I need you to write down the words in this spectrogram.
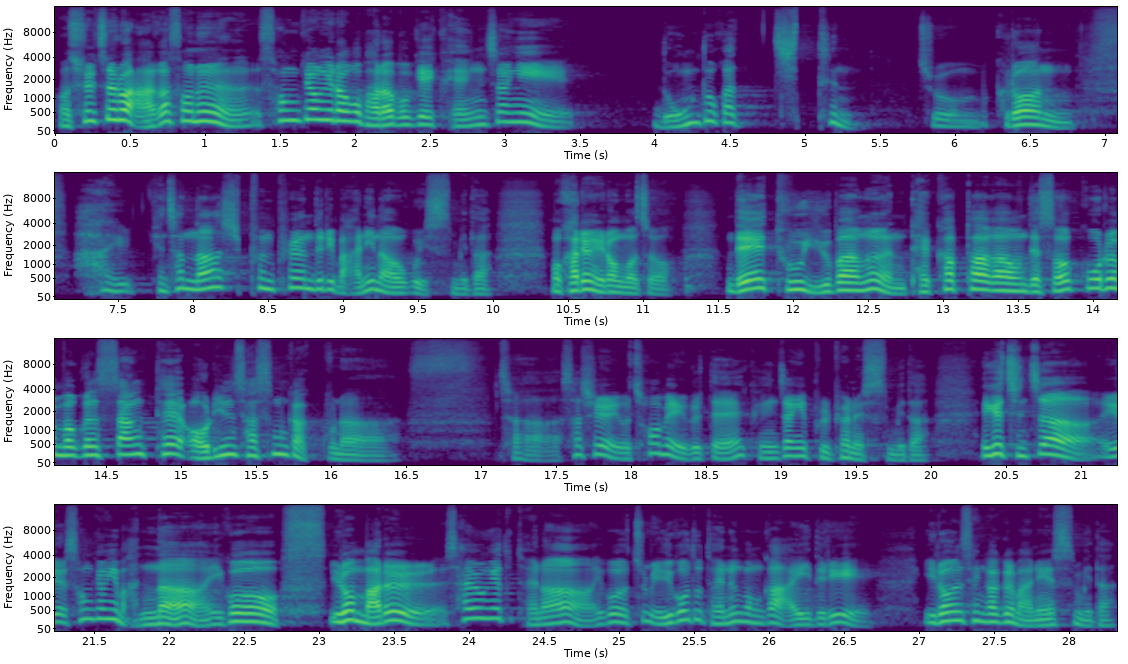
어, 실제로 아가서는 성경이라고 바라보기에 굉장히 농도가 짙은 좀 그런 아 괜찮나 싶은 표현들이 많이 나오고 있습니다. 뭐 가령 이런 거죠. 내 두 유방은 백합화 가운데서 꼴을 먹은 쌍태 어린 사슴 같구나. 자, 사실 이거 처음에 읽을 때 굉장히 불편했습니다. 이게 진짜 이게 성경이 맞나? 이거 이런 말을 사용해도 되나? 이거 좀 읽어도 되는 건가? 아이들이 이런 생각을 많이 했습니다.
